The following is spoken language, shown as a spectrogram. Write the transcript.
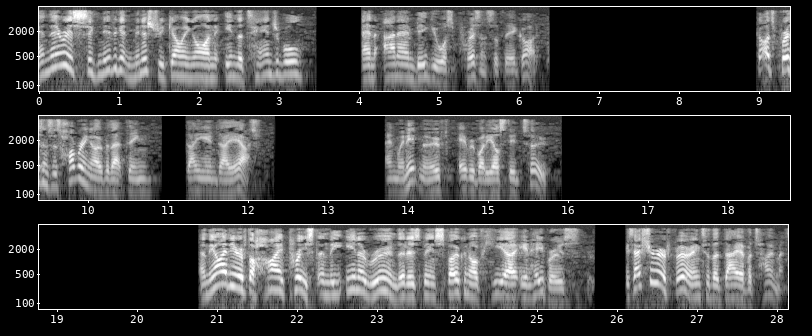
And there is significant ministry going on in the tangible and unambiguous presence of their God. God's presence is hovering over that thing day in, day out. And when it moved, everybody else did too. And the idea of the high priest and the inner room that is being spoken of here in Hebrews is actually referring to the Day of Atonement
